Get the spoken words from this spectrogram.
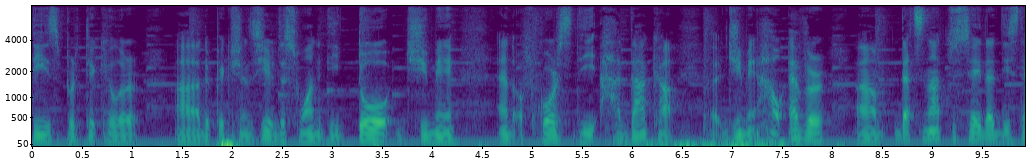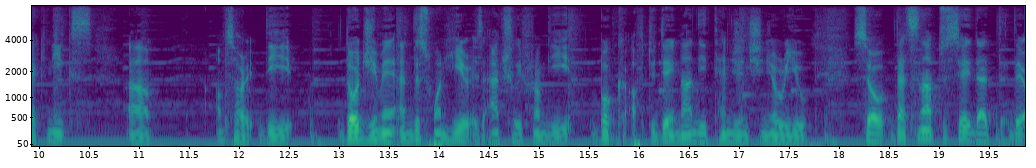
these particular uh, depictions here. This one, the Do Jime, and of course the Hadaka uh, Jime. However, um, that's not to say that these techniques, uh, I'm sorry, the Dojime and this one here is actually from the book of today, Nandi Tenjin Shinryu. So that's not to say that they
